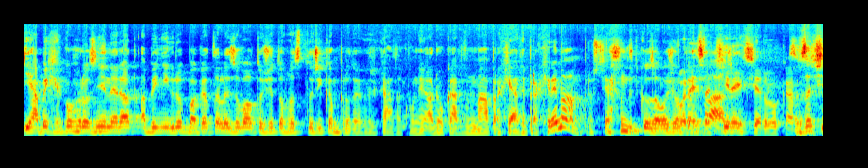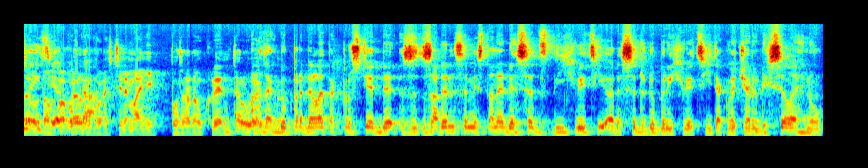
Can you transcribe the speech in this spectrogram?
já bych jako hrozně nerad, aby někdo bagatelizoval to, že tohle to říkám, proto jako říká, tak on je advokát, on má prachy, já ty prachy nemám, prostě já jsem teďko založil On je začínající advokát, jsem začínající advokát. on ještě nemá ani pořádnou klientelu. Ale tak do prdele, tak prostě de, za den se mi stane 10 zlých věcí a 10 dobrých věcí, tak večer, když si lehnu,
